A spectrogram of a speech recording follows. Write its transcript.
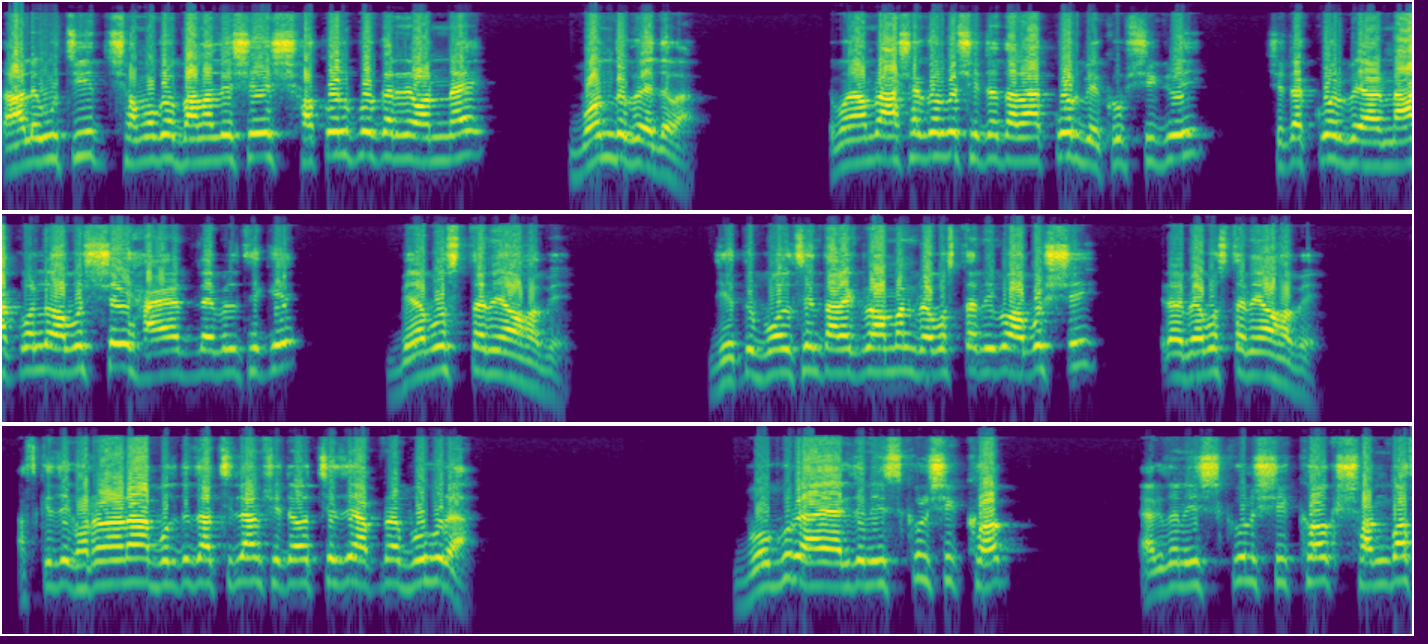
তাহলে উচিত সমগ্র বাংলাদেশে সকল প্রকারের অন্যায় বন্ধ করে দেওয়া। এবং আমরা আশা করব সেটা তারা করবে খুব শীঘ্রই, সেটা করবে। আর না করলে অবশ্যই হায়ার লেভেল থেকে ব্যবস্থা নেওয়া হবে। যেহেতু বলছেন তারেক রহমান, ব্যবস্থা নেব অবশ্যই, এটা ব্যবস্থা নেওয়া হবে। আজকে যে ঘটনাটা বলতে যাচ্ছিলাম সেটা হচ্ছে যে আপনার বগুড়া। বগুড়ায় একজন স্কুল শিক্ষক, একজন স্কুল শিক্ষক সংবাদ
